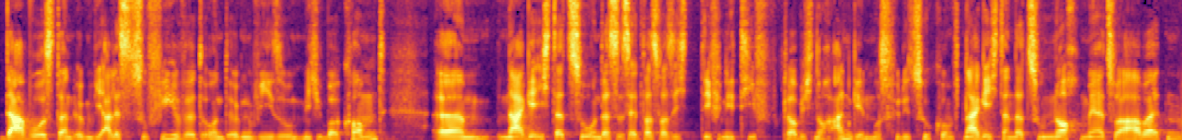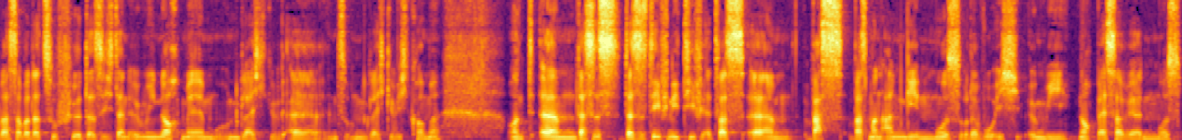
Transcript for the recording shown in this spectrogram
da wo es dann irgendwie alles zu viel wird und irgendwie so mich überkommt, ähm, neige ich dazu, und das ist etwas, was ich definitiv, glaube ich, noch angehen muss für die Zukunft, neige ich dann dazu, noch mehr zu arbeiten, was aber dazu führt, dass ich dann irgendwie noch mehr im Ungleichge äh, ins Ungleichgewicht komme. Und ähm, das, ist, das ist definitiv etwas, ähm, was, was man angehen muss oder wo ich irgendwie noch besser werden muss.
